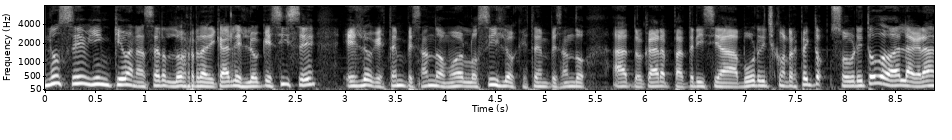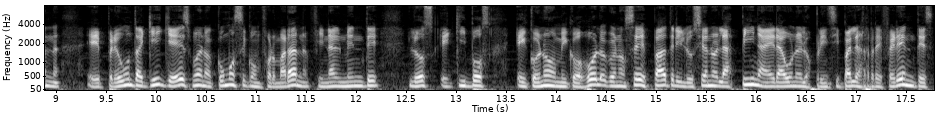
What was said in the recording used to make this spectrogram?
No sé bien qué van a hacer los radicales, lo que sí sé es lo que está empezando a mover los islos, que está empezando a tocar Patricia Burrich con respecto sobre todo a la gran eh, pregunta aquí, que es, bueno, ¿cómo se conformarán finalmente los equipos económicos? Vos lo conocés, Patri, Luciano Laspina era uno de los principales referentes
